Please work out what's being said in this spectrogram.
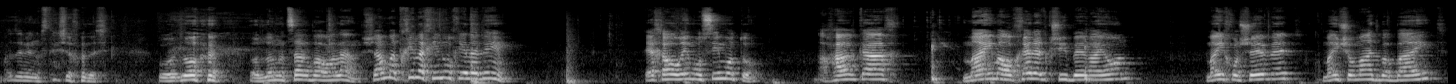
מה זה מינוס 9 חודשים? הוא עוד לא, עוד לא נוצר בעולם. שם מתחיל החינוך ילדים. איך ההורים עושים אותו. אחר כך, מה אמא אוכלת כשהיא בהיריון? מה היא חושבת? מה היא שומעת בבית?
